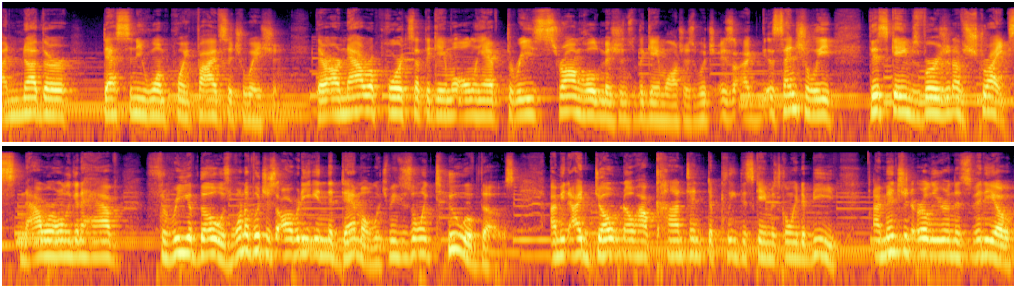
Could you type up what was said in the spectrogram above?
another Destiny 1.5 situation. There are now reports that the game will only have three stronghold missions when the game launches, which is uh, essentially this game's version of strikes. Now we're only going to have three of those, one of which is already in the demo, which means there's only two of those. I mean, I don't know how content deplete this game is going to be. I mentioned earlier in this video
